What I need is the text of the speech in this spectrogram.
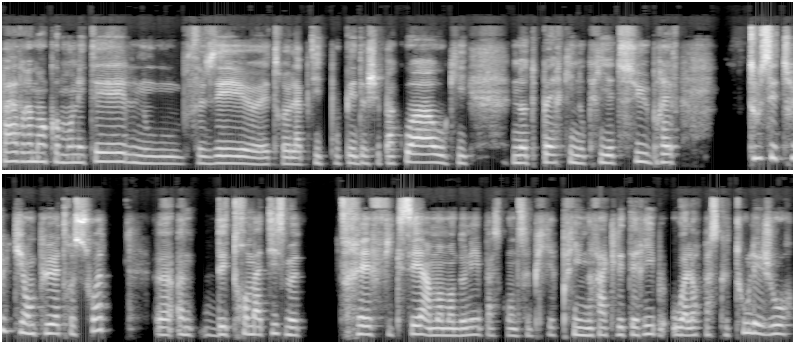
pas vraiment comme on était, elle nous faisait être la petite poupée de je sais pas quoi, ou qui notre père qui nous criait dessus, bref, tous ces trucs qui ont pu être soit un, des traumatismes très fixé à un moment donné parce qu'on s'est pris, pris, une raclée terrible ou alors parce que tous les jours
